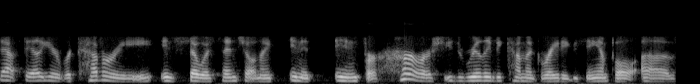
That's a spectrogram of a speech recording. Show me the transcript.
that failure recovery is so essential. And I, and it's, and for her, she's really become a great example of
